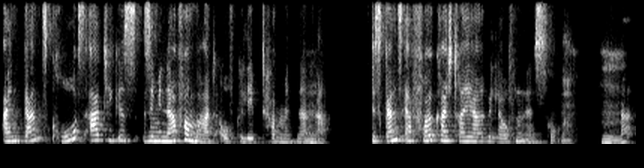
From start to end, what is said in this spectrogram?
ein ganz großartiges Seminarformat aufgelebt haben miteinander, mhm. das ganz erfolgreich drei Jahre gelaufen ist. Guck mal. Mhm. Ja?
